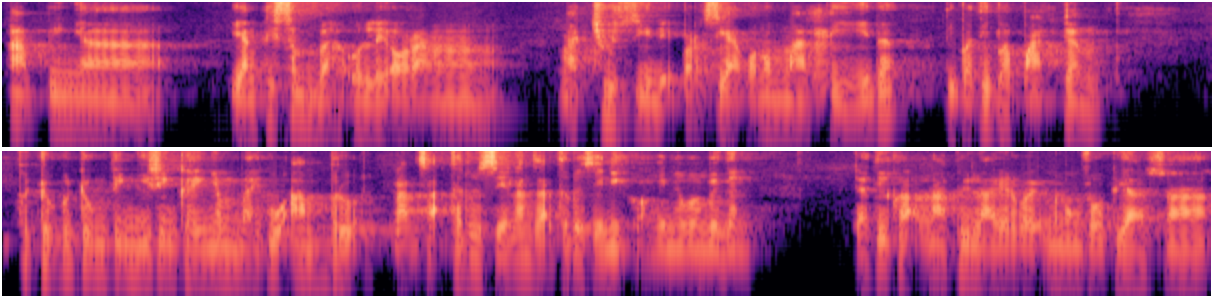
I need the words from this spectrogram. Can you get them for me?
apinya yang disembah oleh orang Majusi di Persia kono mati gitu. Tiba-tiba padam gedung-gedung tinggi sing gawe nyembah iku ambruk lan terus lan sak terus ini kok. Ngene mboten. Jadi kok nabi lahir kayak menungso biasa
